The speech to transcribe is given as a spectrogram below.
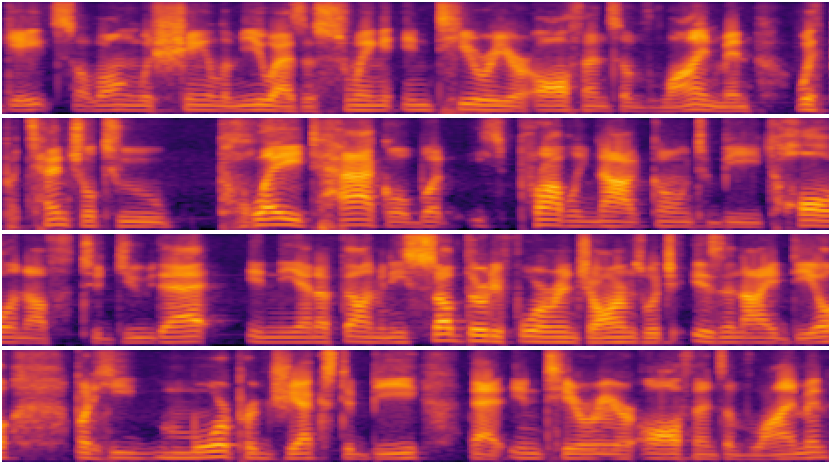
gates along with shane lemieux as a swing interior offensive lineman with potential to play tackle, but he's probably not going to be tall enough to do that in the NFL. I mean, he's sub 34 inch arms, which isn't ideal, but he more projects to be that interior offensive lineman.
